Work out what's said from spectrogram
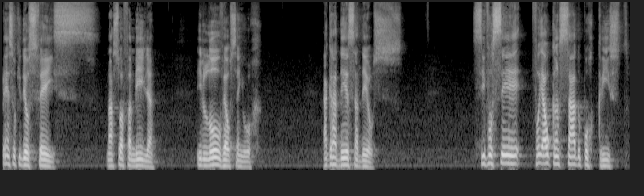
Pense o que Deus fez na sua família e louve ao Senhor. Agradeça a Deus. Se você foi alcançado por Cristo,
